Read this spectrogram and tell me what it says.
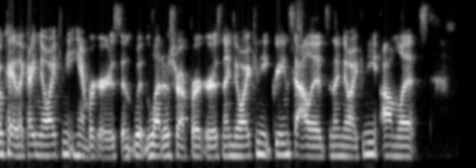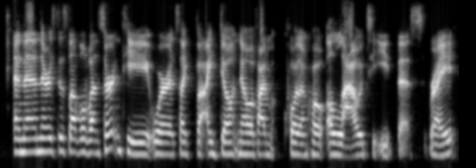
okay like i know i can eat hamburgers and with lettuce wrap burgers and i know i can eat green salads and i know i can eat omelets. And then there's this level of uncertainty where it's like but i don't know if i'm quote unquote allowed to eat this right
